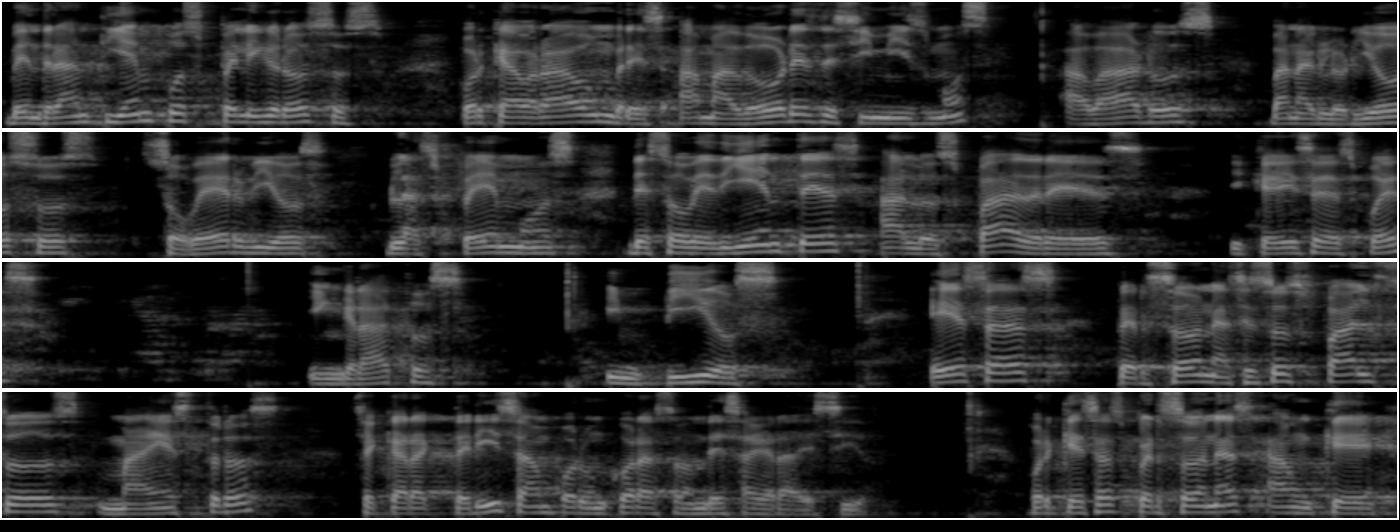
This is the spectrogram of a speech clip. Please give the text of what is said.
vendrán tiempos peligrosos, porque habrá hombres amadores de sí mismos, avaros, vanagloriosos, soberbios, blasfemos, desobedientes a los padres. ¿Y qué dice después? Ingratos, impíos. Esas personas, esos falsos maestros, se caracterizan por un corazón desagradecido. Porque esas personas, aunque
